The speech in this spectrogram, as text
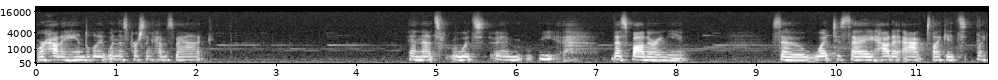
or how to handle it when this person comes back. And that's what's, um, that's bothering you. So what to say, how to act like it's like,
